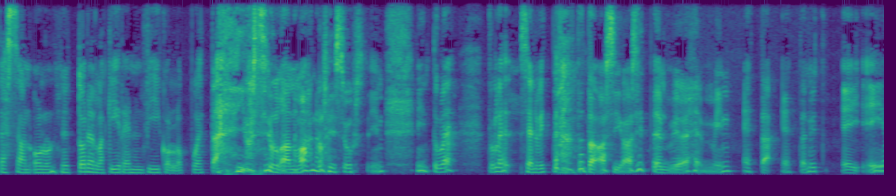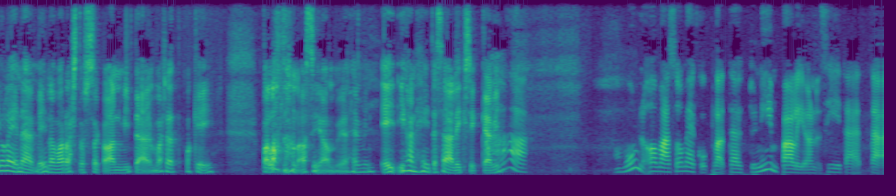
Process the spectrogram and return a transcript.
tässä on ollut nyt todella kiireinen viikonloppu, että jos sinulla on mahdollisuus, niin, niin tule, tule selvittämään tätä asiaa sitten myöhemmin, että, että nyt ei, ei ole enää meillä varastossakaan mitään. Mä sanoin, että okei, palataan asiaan myöhemmin. Ei ihan heitä sääliksi kävi. Aha mun oma somekupla täyttyi niin paljon siitä, että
